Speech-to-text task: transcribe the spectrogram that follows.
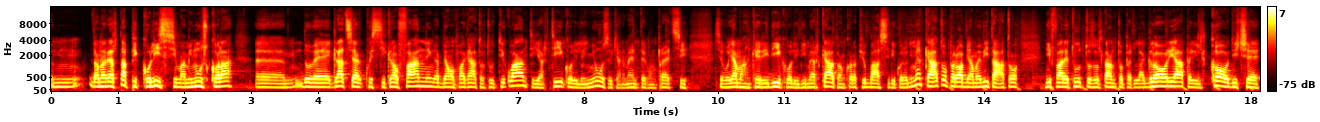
Mm, da una realtà piccolissima, minuscola, ehm, dove grazie a questi crowdfunding abbiamo pagato tutti quanti gli articoli, le news, chiaramente con prezzi, se vogliamo, anche ridicoli di mercato, ancora più bassi di quello di mercato, però abbiamo evitato di fare tutto soltanto per la gloria, per il codice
